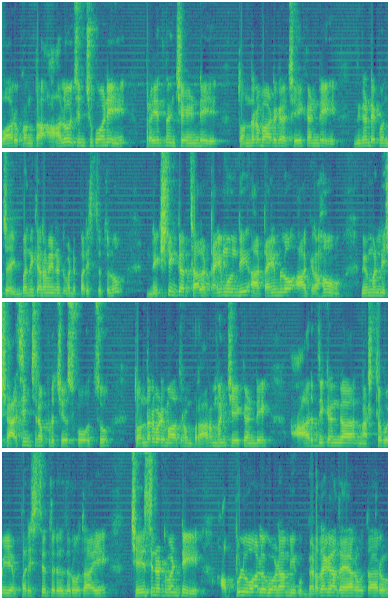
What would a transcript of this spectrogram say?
వారు కొంత ఆలోచించుకొని ప్రయత్నం చేయండి తొందరపాటుగా చేయకండి. ఎందుకంటే కొంచెం ఇబ్బందికరమైనటువంటి పరిస్థితులు. నెక్స్ట్ ఇంకా చాలా టైం ఉంది. ఆ టైంలో ఆ గ్రహం మిమ్మల్ని శాసించినప్పుడు చేసుకోవచ్చు. తొందరపడి మాత్రం ప్రారంభం చేయకండి. ఆర్థికంగా నష్టపోయే పరిస్థితులు ఎదురవుతాయి. చేసినటువంటి అప్పులు వాళ్ళు కూడా మీకు బెడదగా తయారవుతారు.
